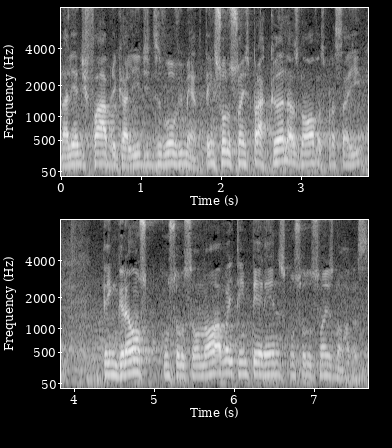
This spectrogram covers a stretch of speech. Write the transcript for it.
na linha de fábrica ali de desenvolvimento. Tem soluções para canas novas para sair tem grãos com solução nova e tem perenes com soluções novas.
